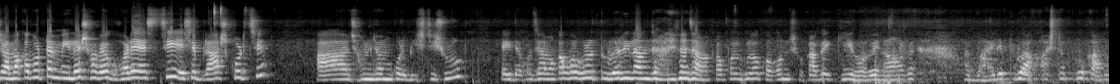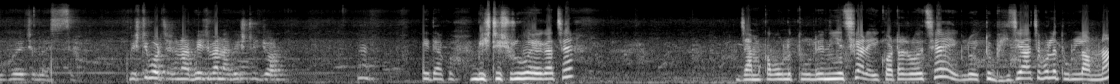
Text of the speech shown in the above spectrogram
জামা কাপড়টা মেলে সবে ঘরে এসেছি, এসে ব্রাশ করছি আর ঝমঝম করে বৃষ্টি শুরু। এই দেখো জামা কাপড়গুলো তুলে নিলাম, জানি না জামা কাপড়গুলো কখন শুকাবে, কি হবে, না হবে। আর বাইরে পুরো আকাশটা পুরো কালো হয়ে চলে এসছে। বৃষ্টি পড়ছে না, ভিজবে না বৃষ্টির জল। এই দেখো, বৃষ্টি শুরু হয়ে গেছে। জামা কাপড়গুলো তুলে নিয়েছি, আর এই কটা রয়েছে, এগুলো একটু ভিজে আছে বলে তুললাম না।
